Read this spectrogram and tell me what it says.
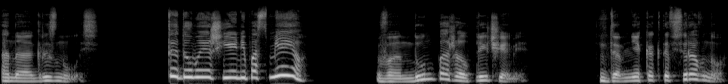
Она огрызнулась. «Ты думаешь, я не посмею?» Ван Дун пожал плечами. «Да мне как-то все равно.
